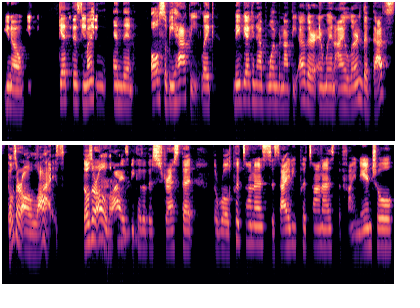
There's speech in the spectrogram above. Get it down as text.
you know get this money and then also be happy. Like maybe i can have one but not the other. And when i learned that that's those are all lies. Those are all mm-hmm. lies because of the stress that the world puts on us society puts on us the financial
